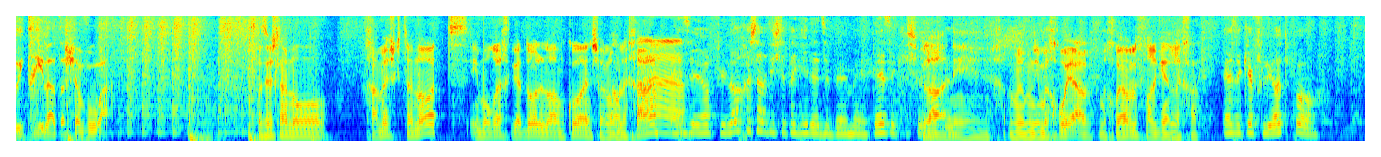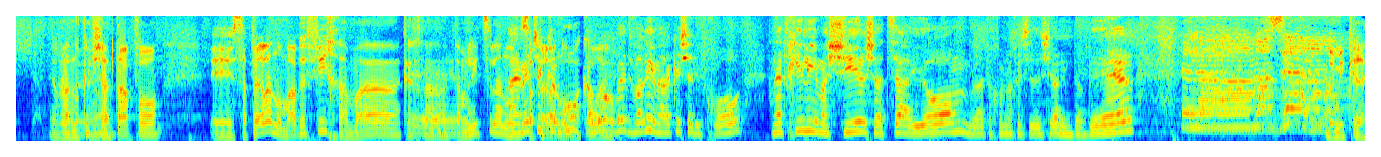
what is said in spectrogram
לתחילת השבוע. אז יש לנו חמש קטנות עם עורך גדול, נועם כהן, שלום לך. איזה יופי, לא חשבתי שתגיד את זה באמת, איזה קישור. לא. אני, אני מחויב, מחויב לפרגן לך. איזה כיף להיות פה. גם לנו כיף שאתה פה. אה, ספר לנו מה בפיך, מה ככה, אה, תמליץ לנו, האמת ספר לנו שקרו מה קורה. הרבה דברים, היה קשה לבחור. נתחיל עם השיר שיצא היום, אולי אתם יכולים לנחש איזה שיר אני מדבר. למה זה במקרה.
